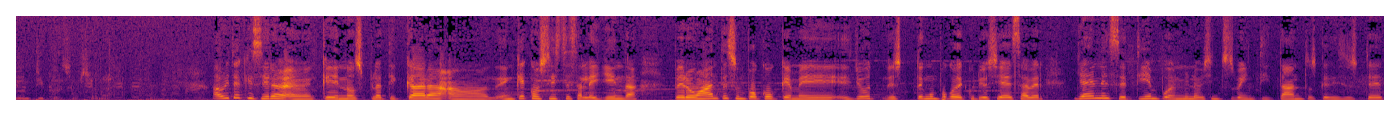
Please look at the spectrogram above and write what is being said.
y un tipo excepcional. Ahorita quisiera eh, que nos platicara ah, en qué consiste esa leyenda, pero antes un poco que me, yo tengo un poco de curiosidad de saber, ya en ese tiempo, en 1920 y tantos, que dice usted,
